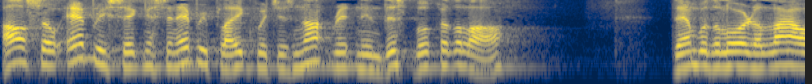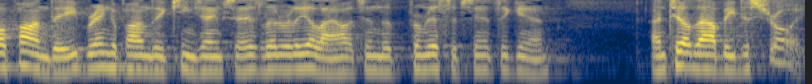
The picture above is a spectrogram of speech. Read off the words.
Also, every sickness and every plague which is not written in this book of the law, then will the Lord allow upon thee, bring upon thee, King James says, literally allow, it's in the permissive sense again, until thou be destroyed.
